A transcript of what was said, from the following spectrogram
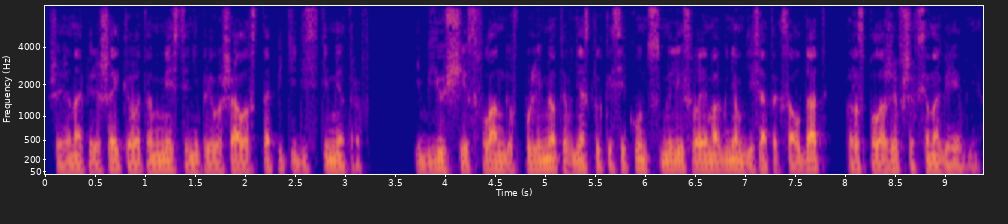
Ширина перешейка в этом месте не превышала 150 метров, и бьющие с флангов пулеметы в несколько секунд смели своим огнем десяток солдат, расположившихся на гребне.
